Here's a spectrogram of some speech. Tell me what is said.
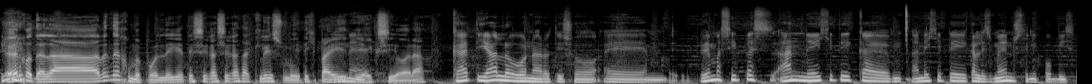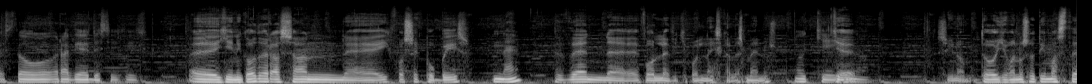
Έρχονται, αλλά δεν έχουμε πολύ γιατί σιγά σιγά θα κλείσουμε γιατί έχει πάει Ναι. ήδη 6 ώρα. Κάτι άλλο εγώ να ρωτήσω. Ε, δεν μας είπες αν έχετε, κα- αν έχετε καλεσμένους στην εκπομπή σας στο ραδιοένταση εσείς; Ε, γενικότερα, σαν ε, ύφος εκπομπής, Ναι, δεν ε, βολεύει και πολύ να έχεις καλεσμένους. οκ. Και- ναι. Συγγνώμη. Το γεγονός ότι είμαστε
